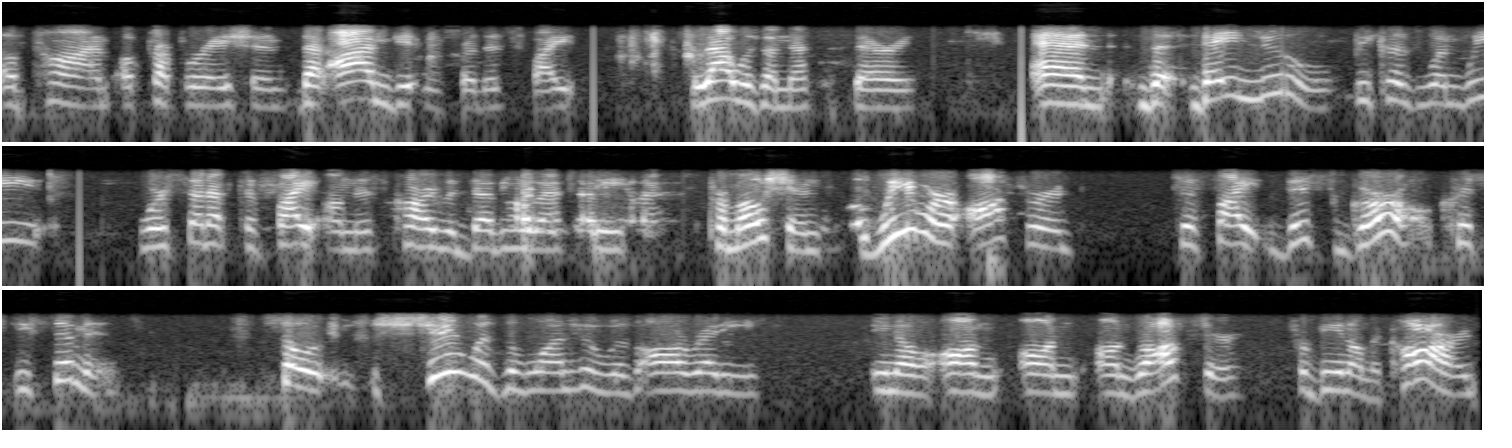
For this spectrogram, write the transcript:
of time of preparation that I'm getting for this fight. So that was unnecessary. And the, they knew because when we were set up to fight on this card with WFC Promotions, we were offered to fight this girl, Christy Simmons. So she was the one who was already, you know, on on on roster for being on the card,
